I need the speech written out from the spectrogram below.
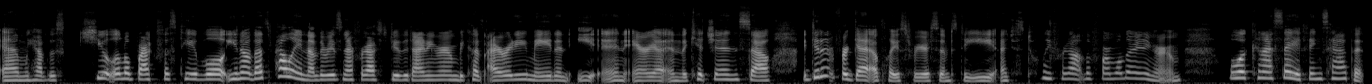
And we have this cute little breakfast table. You know, that's probably another reason I forgot to do the dining room because I already made an eat-in area in the kitchen. So I didn't forget a place for your Sims to eat. I just totally forgot the formal dining room Well, what can I say? Things happen.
